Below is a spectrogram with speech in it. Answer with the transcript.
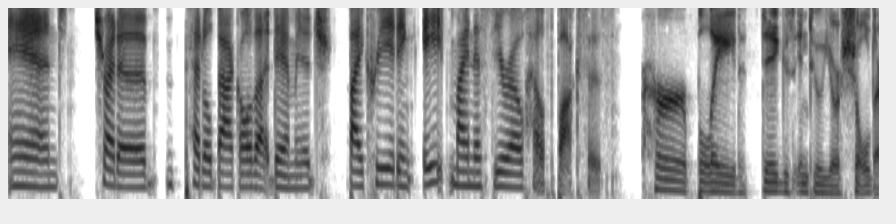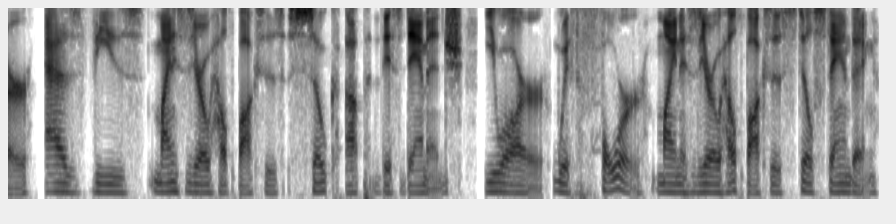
and try to pedal back all that damage by creating eight minus zero health boxes. Her blade digs into your shoulder as these minus zero health boxes soak up this damage. You are with four minus zero health boxes still standing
